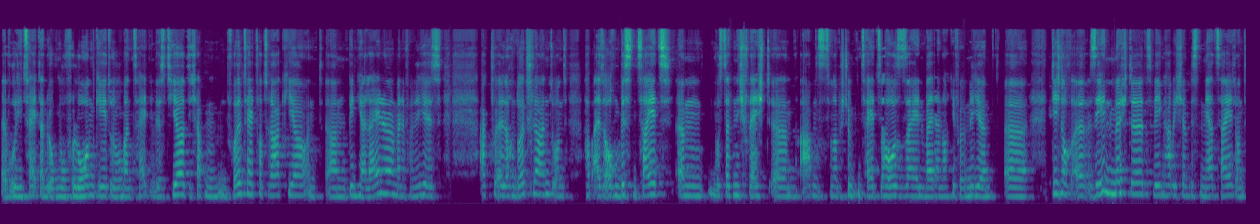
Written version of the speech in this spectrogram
äh, wo die Zeit dann irgendwo verloren geht oder wo man Zeit investiert. Ich habe einen Vollzeitvertrag hier und ähm, bin hier alleine. Meine Familie ist aktuell noch in Deutschland und habe also auch ein bisschen Zeit, ähm, muss dann nicht vielleicht äh, abends zu einer bestimmten Zeit zu Hause sein, weil dann noch die Familie, äh, die ich noch äh, sehen möchte. Deswegen habe ich ein bisschen mehr Zeit und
